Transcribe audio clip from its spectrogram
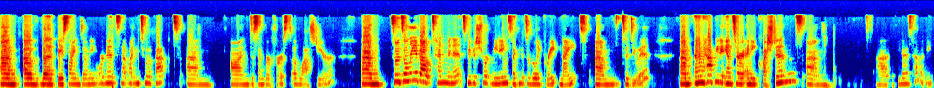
um, of the baseline zoning ordinance that went into effect, um, on December 1st of last year. Um, so it's only about 10 minutes. We have a short meeting, so I think it's a really great night um, to do it. Um, and I'm happy to answer any questions um, uh, if you guys have any.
